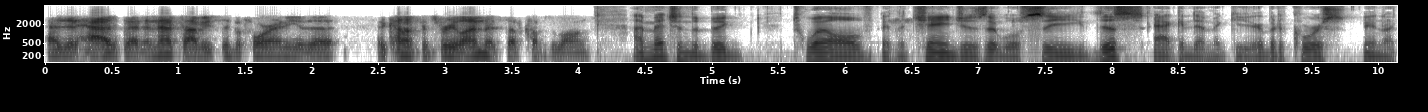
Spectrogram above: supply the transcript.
as it has been, and that's obviously before any of the the conference realignment stuff comes along. I mentioned the Big 12 and the changes that we'll see this academic year, but of course, in a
